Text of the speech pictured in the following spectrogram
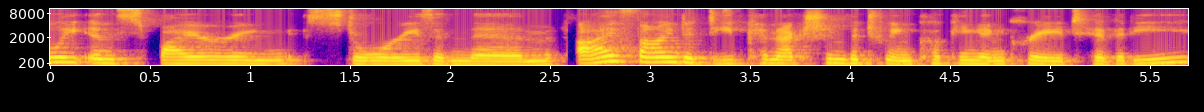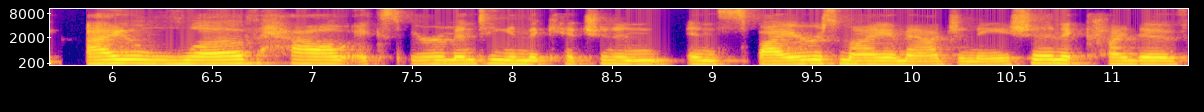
deeply inspiring stories in them. I find a deep connection between cooking and creativity. I love how experimenting in the kitchen inspires my imagination. It kind of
